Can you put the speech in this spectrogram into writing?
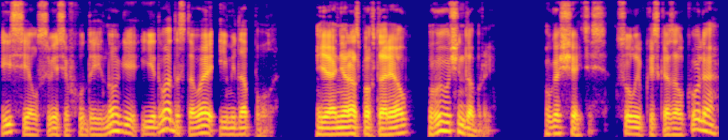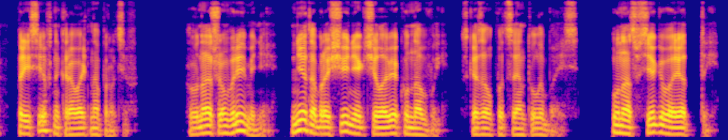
и сел, свесив худые ноги, едва доставая ими до пола. «Я не раз повторял, вы очень добры. Угощайтесь», — с улыбкой сказал Коля, присев на кровать напротив. «В нашем времени нет обращения к человеку на «вы», — сказал пациент, улыбаясь. «У нас все говорят «ты».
